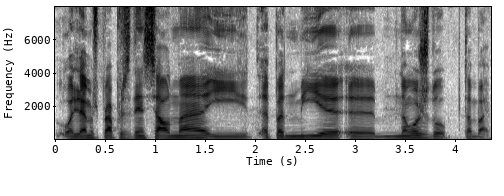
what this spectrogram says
Olhamos para a presidência alemã e a pandemia uh, não ajudou também.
